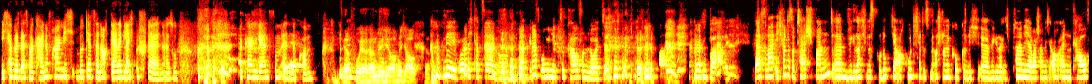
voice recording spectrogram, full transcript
ich habe jetzt erstmal keine Fragen. Ich würde jetzt dann auch gerne gleich bestellen. Also wir können gern zum Ende kommen. Ja, vorher hören wir hier auch nicht auf. Ja. Nee, wollte ich gerade sagen. Oh, gezwungen hier zu kaufen, Leute. Super, Alex. Das war, ich fand das total spannend. Ähm, wie gesagt, ich finde das Produkt ja auch gut. Ich hatte es mir auch schon angeguckt und ich, äh, wie gesagt, ich plane ja wahrscheinlich auch einen Kauf.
